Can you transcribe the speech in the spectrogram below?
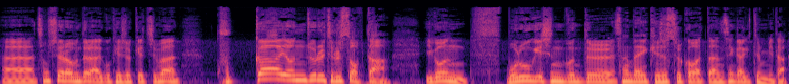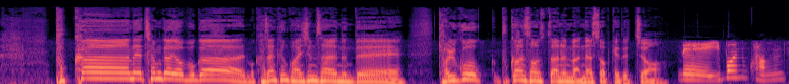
아, 청취자 여러분들 알고 계셨겠지만 국가 연주를 들을 수 없다. 이건 모르고 계신 분들 상당히 계셨을 것 같다는 생각이 듭니다. 북한의 참가 여부가 뭐 가장 큰 관심사였는데 결국 북한 선수단은 만날 수 없게 됐죠. 네, 이번 광주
